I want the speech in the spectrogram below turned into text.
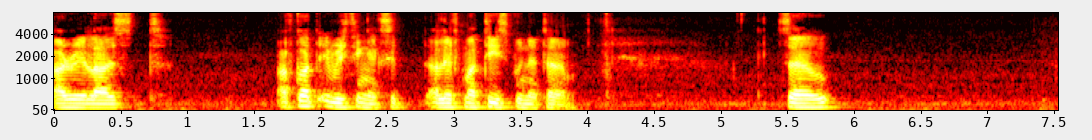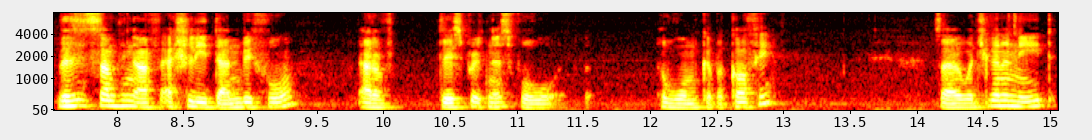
I realized I've got everything except I left my teaspoon at home. So this is something I've actually done before out of desperateness for a warm cup of coffee. So what you're going to need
